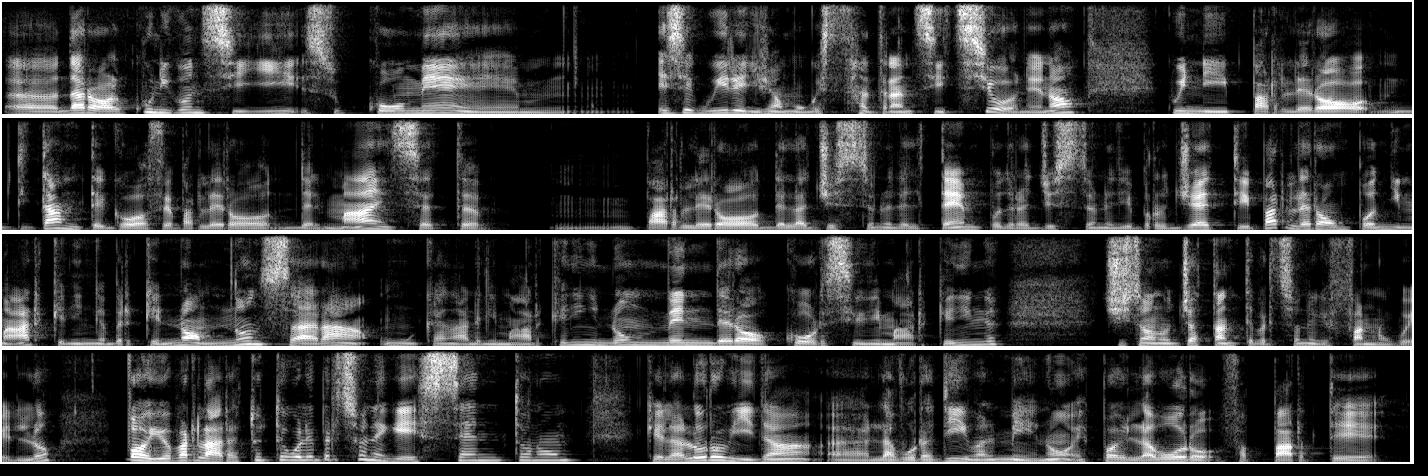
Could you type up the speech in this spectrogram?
Uh, darò alcuni consigli su come um, eseguire, diciamo, questa transizione, no? Quindi parlerò di tante cose, parlerò del mindset, mm, parlerò della gestione del tempo, della gestione dei progetti, parlerò un po' di marketing perché no, non sarà un canale di marketing, non venderò corsi di marketing, ci sono già tante persone che fanno quello. Voglio parlare a tutte quelle persone che sentono che la loro vita eh, lavorativa almeno, e poi il lavoro fa parte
